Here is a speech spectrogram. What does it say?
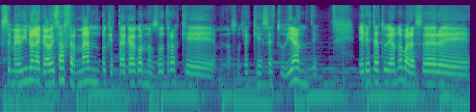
se me vino a la cabeza Fernando, que está acá con nosotros, que nosotros que es estudiante. Él está estudiando para ser eh,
